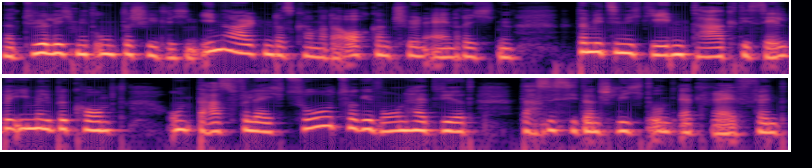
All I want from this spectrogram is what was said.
Natürlich mit unterschiedlichen Inhalten, das kann man da auch ganz schön einrichten, damit sie nicht jeden Tag dieselbe E-Mail bekommt und das vielleicht so zur Gewohnheit wird, dass es sie dann schlicht und ergreifend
